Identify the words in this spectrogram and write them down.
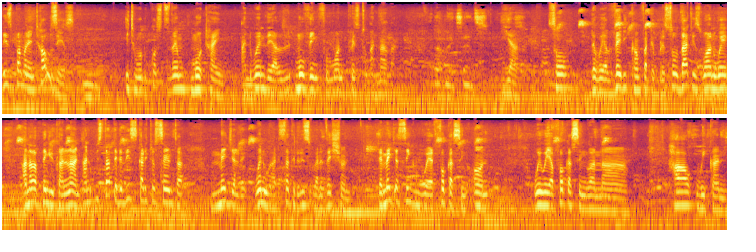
these permanent houses. Mm. It would cost them more time, and when they are moving from one place to another. That makes sense. Yeah. So they were very comfortable. So that is one way. Another thing you can learn. And we started this cultural center majorly when we had started this organization. The major thing we were focusing on, we were focusing on uh, how we can.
